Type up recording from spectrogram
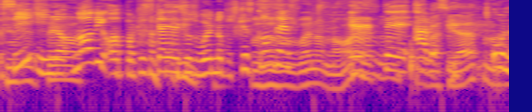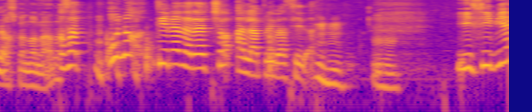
Sí, y no, no digo, porque es que eso es bueno, pues ¿qué Pues eso escondes? es bueno, no. Este, a ver, Privacidad, no, uno, no escondo nada. O sea, uno tiene derecho a la privacidad. Ujú. Y si bien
